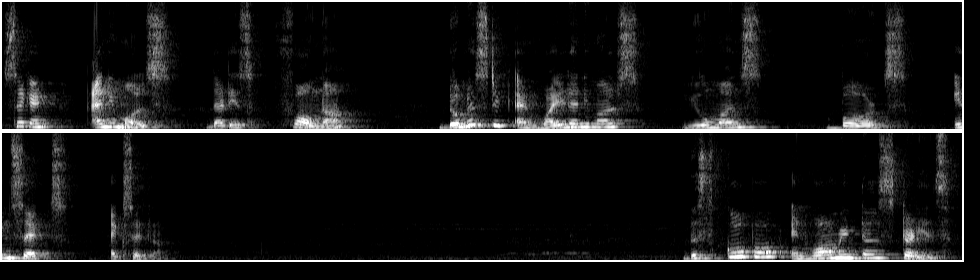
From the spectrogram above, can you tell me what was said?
Second, animals that is fauna, domestic and wild animals, humans, birds, insects, etc. The scope of environmental studies.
